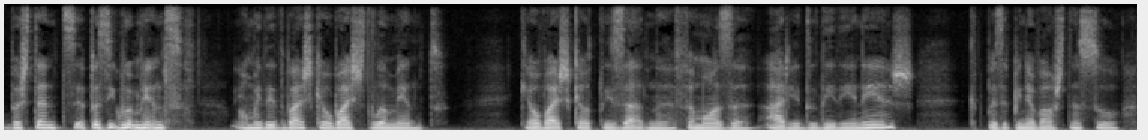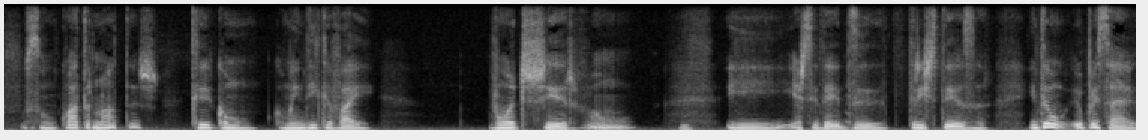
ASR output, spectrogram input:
bastante apaziguamento Há uma ideia de baixo que é o baixo de lamento, que é o baixo que é utilizado na famosa área do Didi Inês, que depois a Pina Bausch dançou. São quatro notas que, como, como indica, vai, vão a descer, vão. E esta ideia de, tristeza. Então eu pensei,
